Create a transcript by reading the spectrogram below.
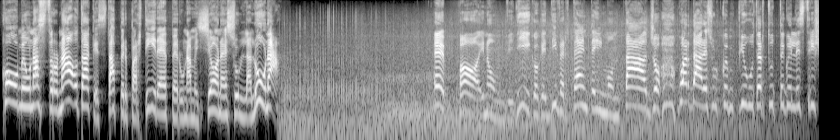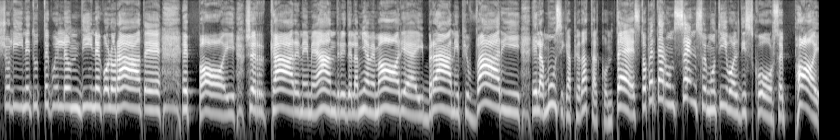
come un astronauta che sta per partire per una missione sulla Luna. E poi non vi dico che divertente il montaggio, guardare sul computer tutte quelle striscioline, tutte quelle ondine colorate e poi cercare nei meandri della mia memoria i brani più vari e la musica più adatta al contesto per dare un senso emotivo al discorso. E poi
